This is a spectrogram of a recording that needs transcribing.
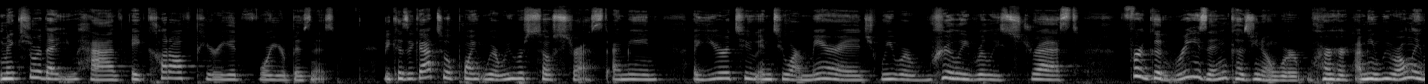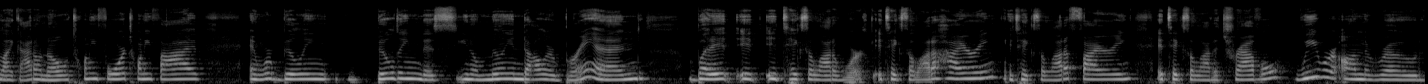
Make sure that you have a cutoff period for your business because it got to a point where we were so stressed. I mean, a year or two into our marriage, we were really, really stressed for a good reason because you know we're we're I mean we were only like I don't know 24 25 and we're building building this you know million dollar brand but it, it it takes a lot of work. It takes a lot of hiring. It takes a lot of firing. It takes a lot of travel. We were on the road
